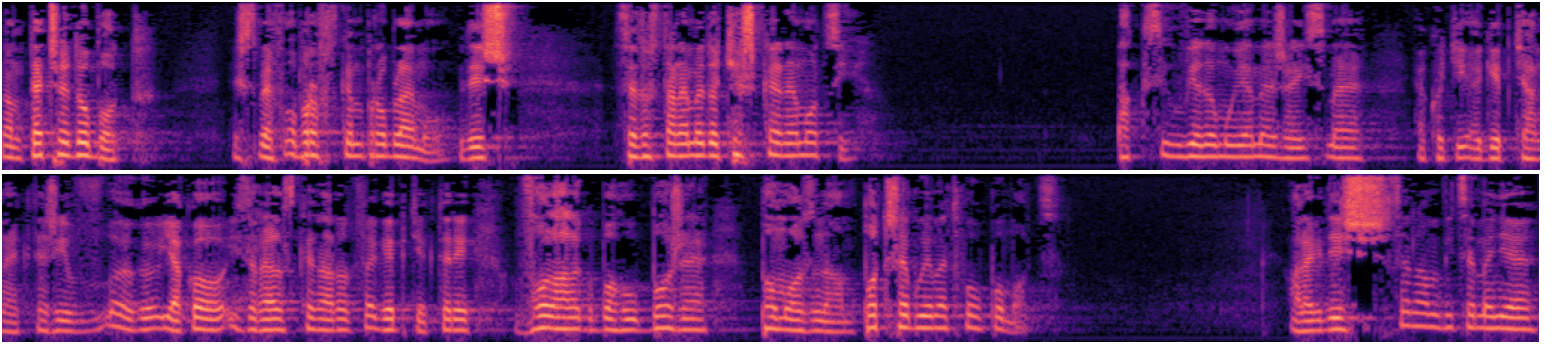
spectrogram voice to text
nám teče do bod, když jsme v obrovském problému, když se dostaneme do těžké nemoci, pak si uvědomujeme, že jsme jako ti egyptiané, kteří, jako izraelský národ v Egyptě, který volal k Bohu, Bože, pomoz nám, potřebujeme tvou pomoc. Ale když se nám víceméně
